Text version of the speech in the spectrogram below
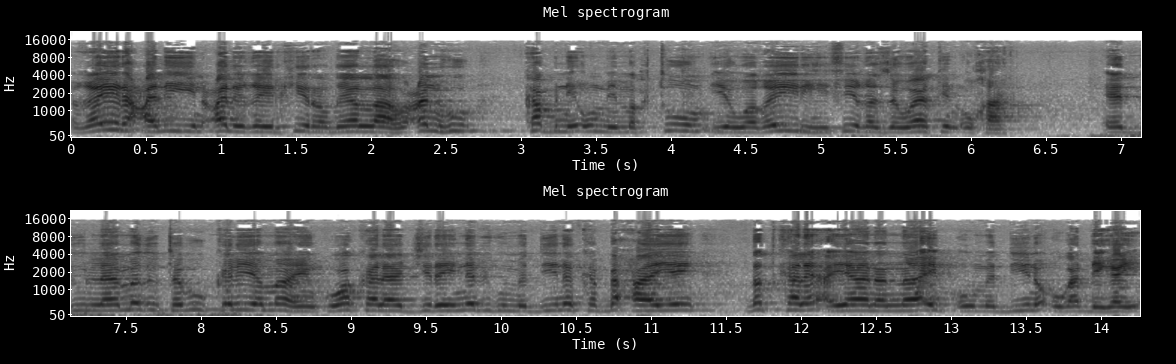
gayra caliyin cali gayrkii radia allahu canhu kabni ummi maktuum iyo wagayrihi fii ghazawaatin ukhar ee duulaamadu tabuug keliya maahayn kuwo kalaa jiray nebigu madiine ka baxayey dad kale ayaana naa-ib uu madiine uga dhigay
